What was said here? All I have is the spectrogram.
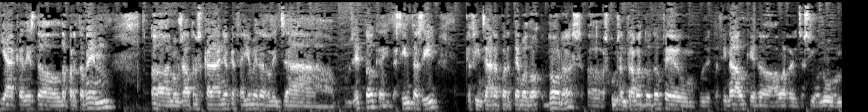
ja que des del departament eh, nosaltres cada any el que fèiem era realitzar un projecte, que de síntesi, que fins ara per tema d'ho- d'hores eh, es concentrava tot a fer un projecte final que era la realització d'un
